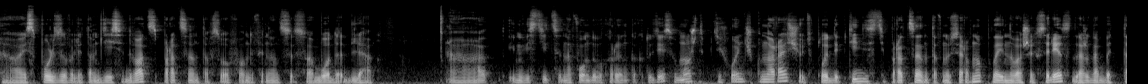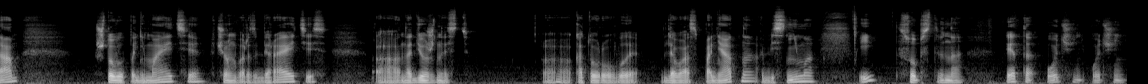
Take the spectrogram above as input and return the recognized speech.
а, использовали там 10-20% своего фонда финансовой свободы для а, инвестиций на фондовых рынках, то здесь вы можете потихонечку наращивать вплоть до 50%, но все равно половина ваших средств должна быть там, что вы понимаете, в чем вы разбираетесь, а, надежность которого вы, для вас понятна, объяснима, и, собственно, это очень-очень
